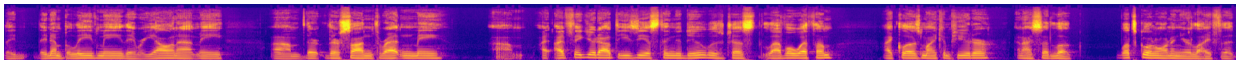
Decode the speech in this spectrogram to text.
They they didn't believe me. They were yelling at me. Um, their their son threatened me. Um, I, I figured out the easiest thing to do was just level with them. I closed my computer and I said, "Look, what's going on in your life that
